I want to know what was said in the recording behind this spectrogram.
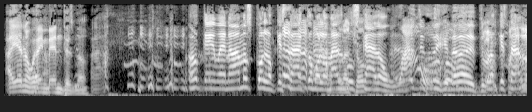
Ah, ya no juega. No inventes, ¿no? Ok, bueno, vamos con lo que está como lo más buscado. Wow. No dije nada de tu Lo que está...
